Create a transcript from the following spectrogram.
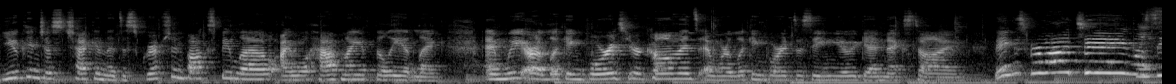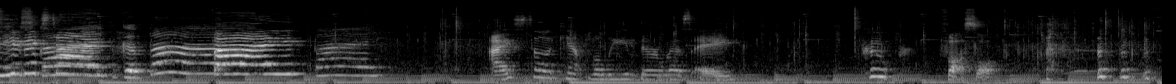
you can just check in the description box below. I will have my affiliate link. And we are looking forward to your comments and we're looking forward to seeing you again next time. Thanks for watching. We'll see you next time. Goodbye. Bye. Bye. I still can't believe there was a poop fossil.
